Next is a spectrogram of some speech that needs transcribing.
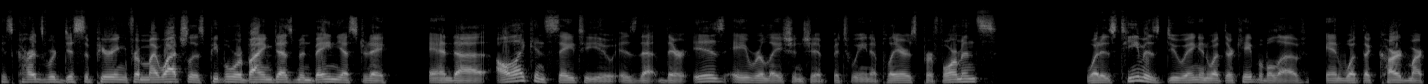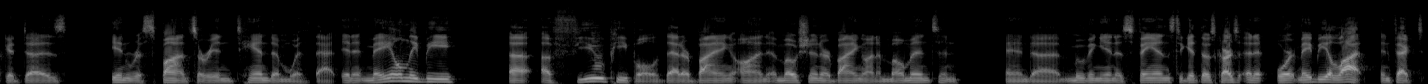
his cards were disappearing from my watch list. People were buying Desmond Bane yesterday. And uh, all I can say to you is that there is a relationship between a player's performance, what his team is doing and what they're capable of, and what the card market does in response or in tandem with that. And it may only be uh, a few people that are buying on emotion or buying on a moment and and uh, moving in as fans to get those cards, and it, or it may be a lot. In fact,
